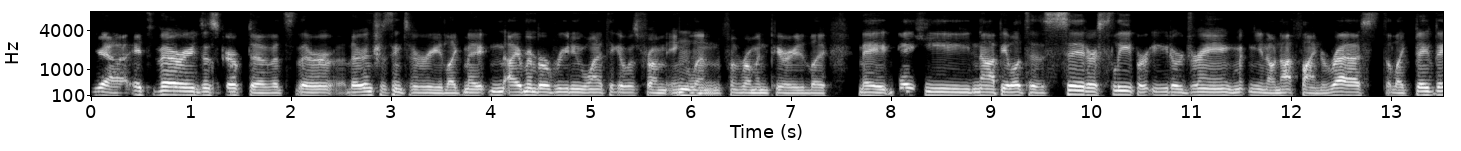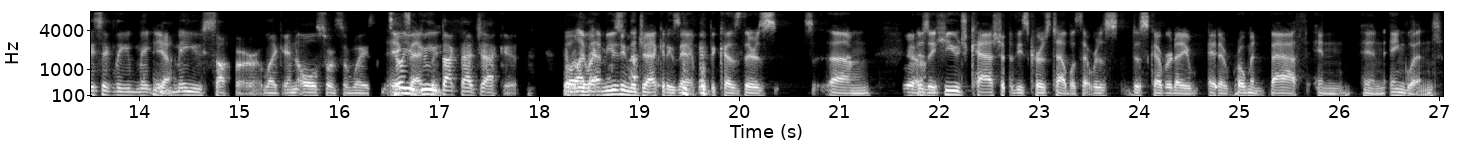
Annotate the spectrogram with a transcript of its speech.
Yeah, it's very descriptive. It's they're they're interesting to read. Like may I remember reading one. I think it was from mm-hmm. England, mm-hmm. from Roman period. Like may may he not be able to sit or sleep or eat or drink. You know, not find rest. Like they basically make yeah. may you suffer. Like in all sorts of ways until exactly. you give me back that jacket. Well, really I'm, like I'm using the jacket example because there's um, yeah. there's a huge cache of these curse tablets that were discovered at a, at a Roman bath in in England,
